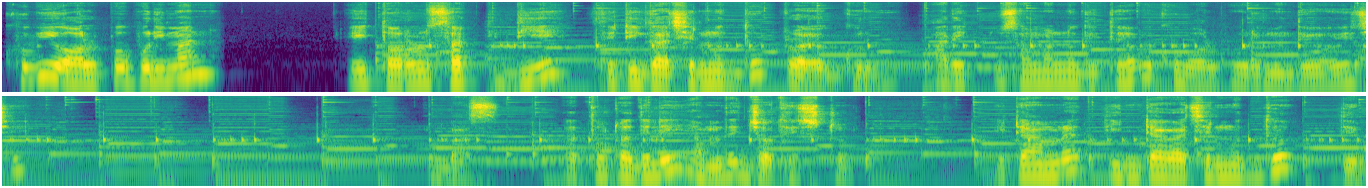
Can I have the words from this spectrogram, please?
খুবই অল্প পরিমাণ এই তরল সারটি দিয়ে সেটি গাছের মধ্যে প্রয়োগ করব। আর একটু সামান্য দিতে হবে, খুব অল্প পরিমাণ দেওয়া হয়েছে। বাস, এতটা দিলেই আমাদের যথেষ্ট। এটা আমরা তিনটা গাছের মধ্যে দেব।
